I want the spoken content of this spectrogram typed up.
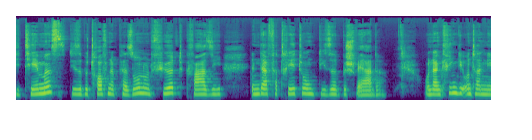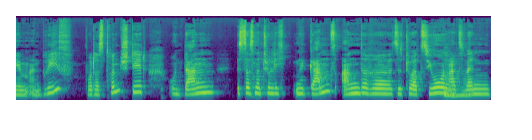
die Themis diese betroffene Person und führt quasi in der Vertretung diese Beschwerde. Und dann kriegen die Unternehmen einen Brief, wo das drin steht und dann ist das natürlich eine ganz andere Situation, mhm. als wenn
